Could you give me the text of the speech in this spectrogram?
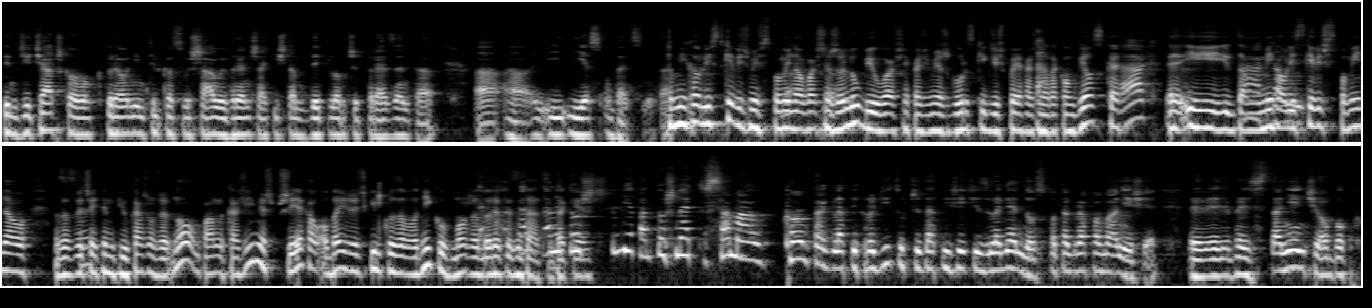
tym dzieciaczkom, które o nim tylko słyszały, wręcza jakiś tam dyplom czy prezent, a, a, a, i, i, jest obecny. Tak? To Michał Listkiewicz mi wspominał no, właśnie, no. że lubił właśnie Kazimierz Górski gdzieś pojechać tak. na taką wioskę tak, e, i tam tak, Michał tam... Listkiewicz wspominał zazwyczaj tak. tym piłkarzom, że no, pan Kazimierz przyjechał obejrzeć kilku zawodników może do reprezentacji. Ale, ale to już, wie pan, to już nawet sama kontakt dla tych rodziców czy dla tych dzieci z legendą, sfotografowanie się, e, e, stanięcie obok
